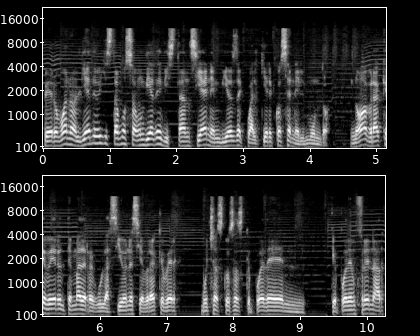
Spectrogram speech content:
pero bueno, el día de hoy estamos a un día de distancia en envíos de cualquier cosa en el mundo. No habrá que ver el tema de regulaciones y habrá que ver muchas cosas que pueden que pueden frenar,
